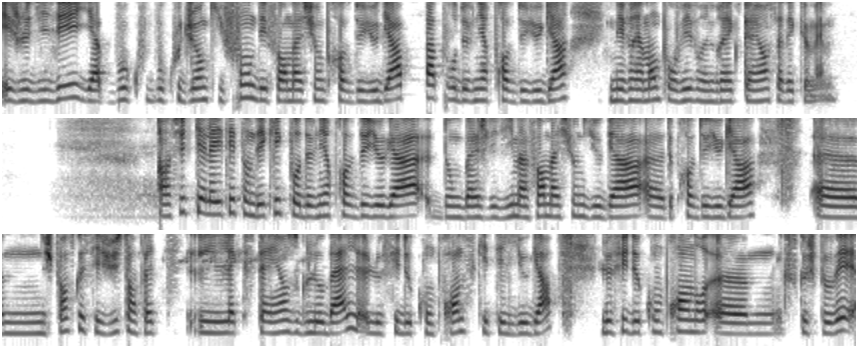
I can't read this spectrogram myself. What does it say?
Et je le disais, il y a beaucoup beaucoup de gens qui font des formations de prof de yoga, pas pour devenir prof de yoga, mais vraiment pour vivre une vraie expérience avec eux-mêmes. Ensuite, quel a été ton déclic pour devenir prof de yoga? Donc, bah, je l'ai dit, ma formation de yoga, euh, de prof de yoga. Euh, je pense que c'est juste en fait l'expérience globale, le fait de comprendre ce qu'était le yoga, le fait de comprendre euh, ce que je pouvais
